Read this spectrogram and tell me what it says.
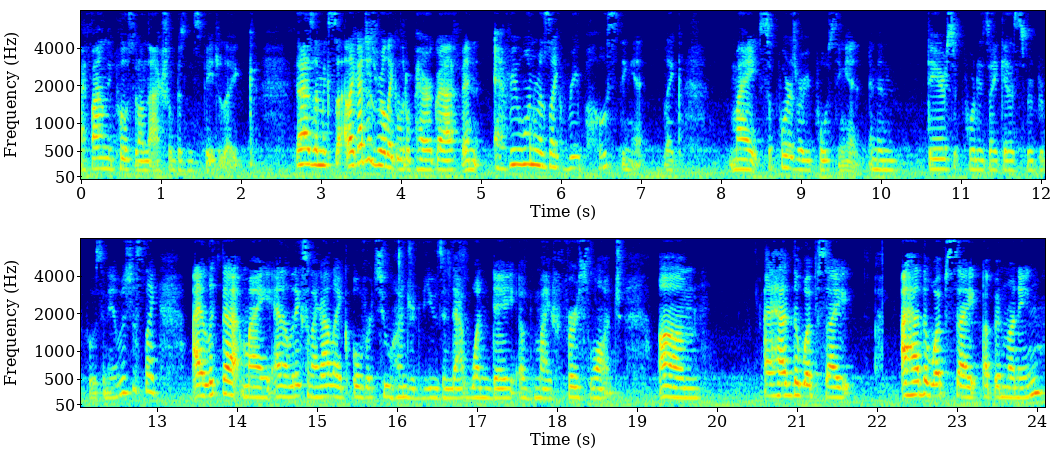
I finally posted on the actual business page, like, guys, I'm excited. Like, I just wrote like a little paragraph and everyone was like reposting it. Like, my supporters were reposting it. And then their supporters, I guess, were reposting it. It was just like, I looked at my analytics and I got like over 200 views in that one day of my first launch. Um, I had the website I had the website up and running,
